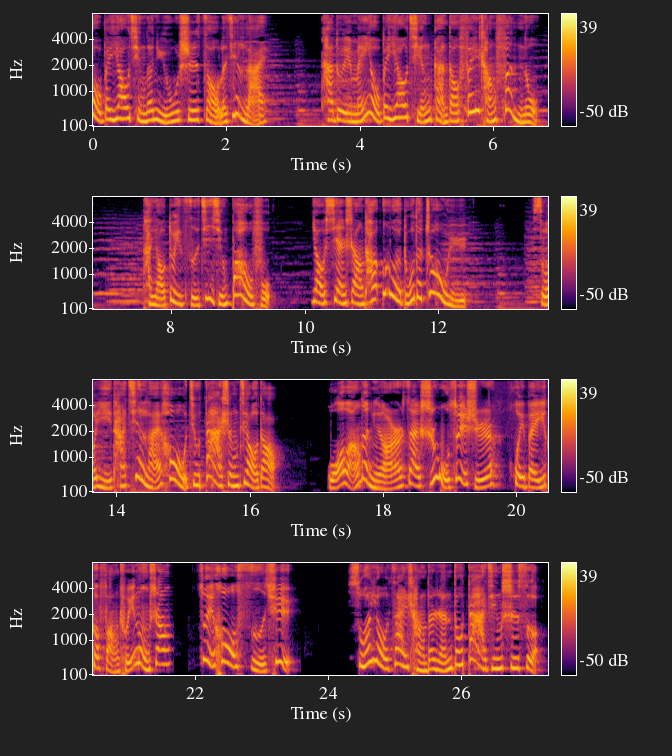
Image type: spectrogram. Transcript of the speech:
有被邀请的女巫师走了进来。她对没有被邀请感到非常愤怒，她要对此进行报复，要献上她恶毒的咒语。所以她进来后就大声叫道。国王的女儿在十五岁时会被一个纺锤弄伤，最后死去。所有在场的人都大惊失色。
